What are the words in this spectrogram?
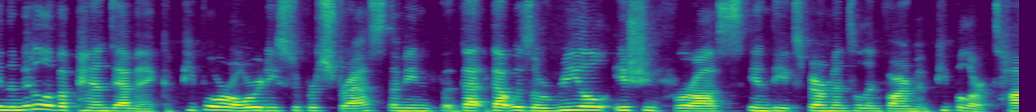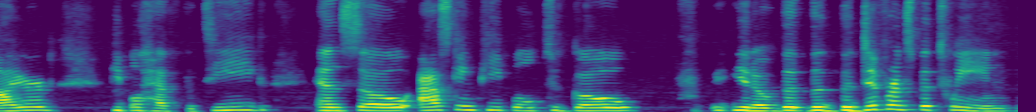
in the middle of a pandemic, people are already super stressed. I mean, that that was a real issue for us in the experimental environment. People are tired, people have fatigue, and so asking people to go you know the, the the difference between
